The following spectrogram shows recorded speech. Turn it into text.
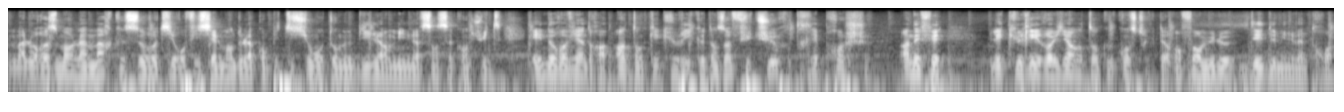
malheureusement la marque se retire officiellement de la compétition automobile en 1958 et ne reviendra en tant qu'écurie que dans un futur très proche. En effet, l'écurie revient en tant que constructeur en Formule E dès 2023.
